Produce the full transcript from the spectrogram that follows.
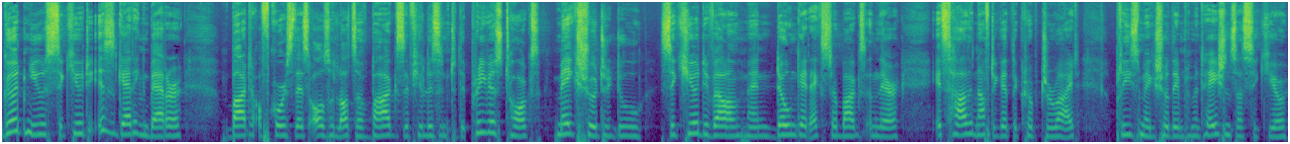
good news. Security is getting better, but of course, there's also lots of bugs. If you listen to the previous talks, make sure to do secure development. Don't get extra bugs in there. It's hard enough to get the crypto right. Please make sure the implementations are secure.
